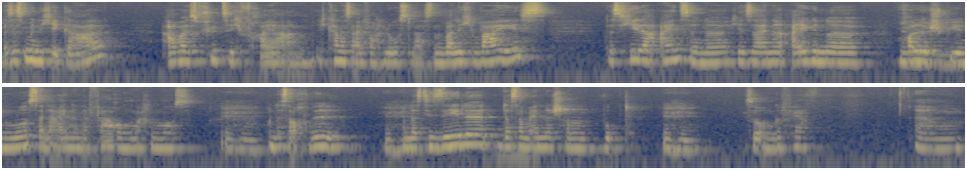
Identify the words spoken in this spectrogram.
es ist mir nicht egal, aber es fühlt sich freier an. Ich kann es einfach loslassen, weil ich weiß, dass jeder Einzelne hier seine eigene Rolle mhm. spielen muss, seine eigenen Erfahrungen machen muss mhm. und das auch will. Mhm. Und dass die Seele das am Ende schon wuppt. Mhm. So ungefähr. Ähm,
